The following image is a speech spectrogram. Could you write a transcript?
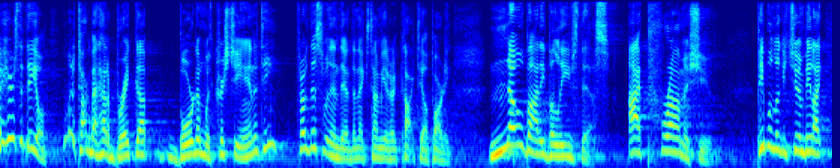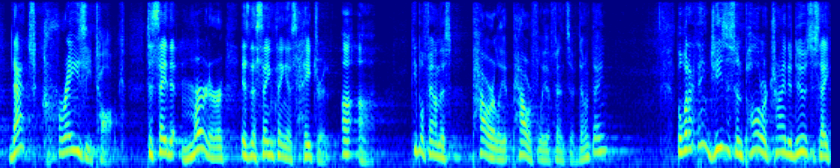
Now, here's the deal. You want to talk about how to break up boredom with Christianity? Throw this one in there the next time you're at a cocktail party. Nobody believes this. I promise you. People look at you and be like, that's crazy talk to say that murder is the same thing as hatred. Uh uh-uh. uh People found this powerfully, powerfully offensive, don't they? But what I think Jesus and Paul are trying to do is to say,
